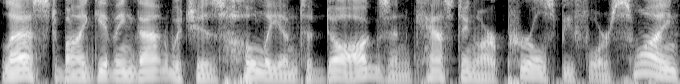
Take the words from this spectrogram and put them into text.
lest by giving that which is holy unto dogs and casting our pearls before swine,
